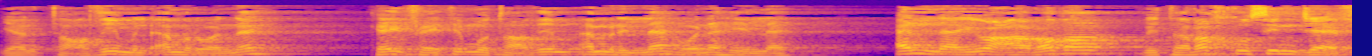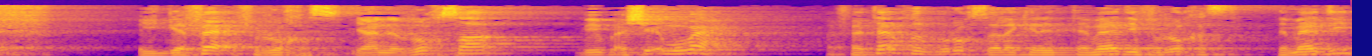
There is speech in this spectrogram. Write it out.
يعني تعظيم الأمر والنهي. كيف يتم تعظيم أمر الله ونهي الله؟ ألا يعرض بترخص جاف. الجفاء في الرخص. يعني الرخصة بيبقى شيء مباح. فتأخذ بالرخصة لكن التمادي في الرخص التمادي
